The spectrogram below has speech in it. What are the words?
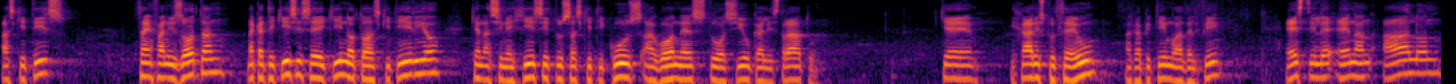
ασκητής θα εμφανιζόταν να κατοικήσει σε εκείνο το ασκητήριο και να συνεχίσει τους ασκητικούς αγώνες του Οσίου Καλιστράτου. Και η χάρις του Θεού, αγαπητοί μου αδελφοί, έστειλε έναν άλλον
